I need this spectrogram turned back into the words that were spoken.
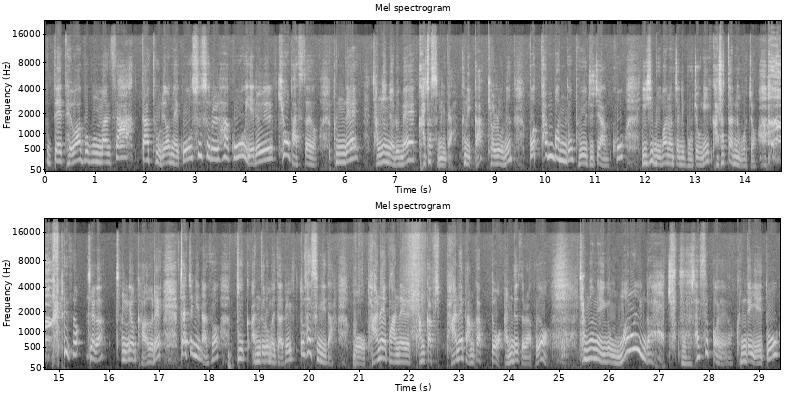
그때 대화 부분만 싹 다 도려내고 수술을 하고 얘를 키워봤어요. 근데 작년 여름에 가셨습니다. 그러니까 결론은 꽃 한 번도 보여주지 않고 25만 원짜리 모종이 가셨다는 거죠. 그래서 제가 작년 가을에 짜증이 나서 북 안드로메다를 또 샀습니다. 뭐 반에 반에 반값 반에 반값도 안 되더라고요. 작년에 이게 5만 원인가 주고 샀을 거예요. 근데 얘도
